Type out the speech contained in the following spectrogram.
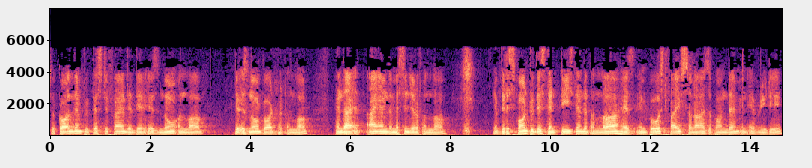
So call them to testify that there is no Allah, there is no God but Allah and that I am the messenger of Allah. If they respond to this, then teach them that Allah has imposed five salahs upon them in every day.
